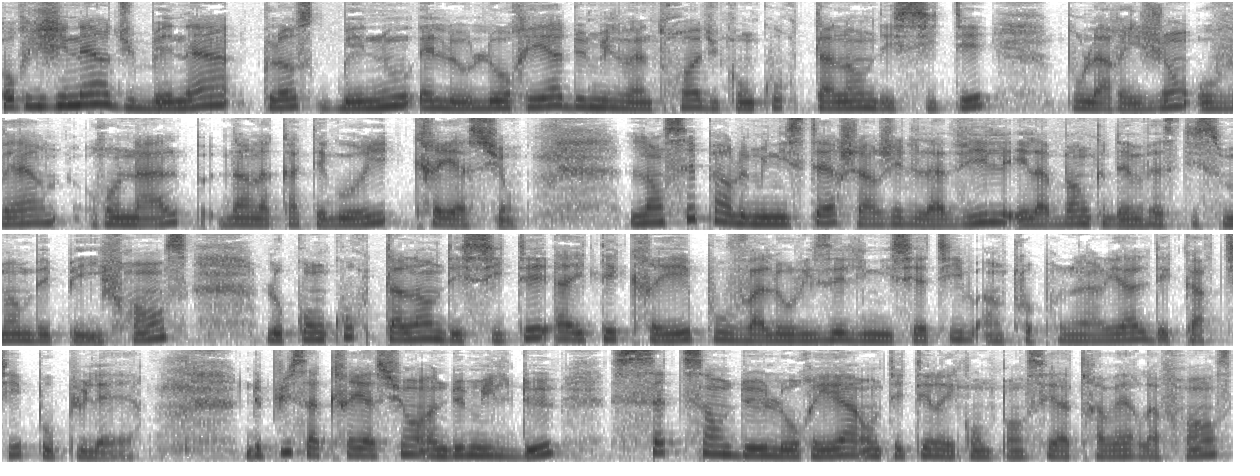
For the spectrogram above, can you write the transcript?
Originaire du Bénin, Klaus Benou est le lauréat 2023 du concours Talent des cités pour la région Auvergne-Rhône-Alpes dans la catégorie création. Lancé par le ministère chargé de la ville et la banque d'investissement BPI France, le concours Talent des cités a été créé pour valoriser l'initiative entrepreneuriale des quartiers populaires. Depuis sa création en 2002, 702 lauréats ont été récompensés à travers la France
